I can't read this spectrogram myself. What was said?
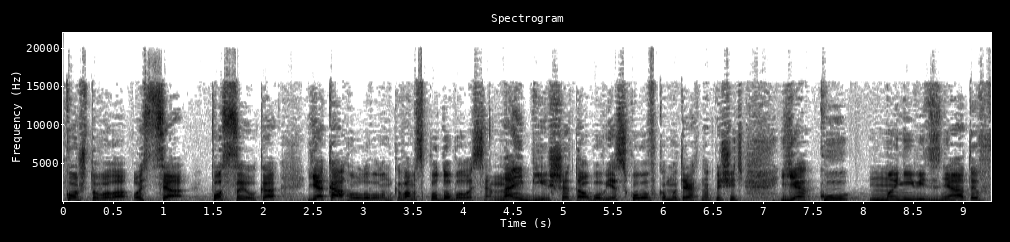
коштувала ось ця посилка. Яка головоломка вам сподобалася найбільше? Та обов'язково в коментарях напишіть, яку мені відзняти в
